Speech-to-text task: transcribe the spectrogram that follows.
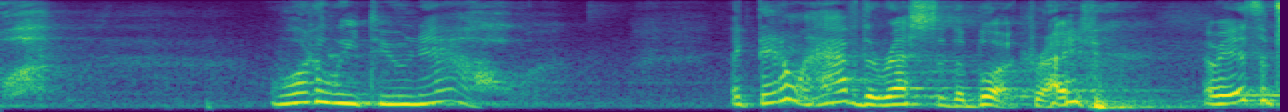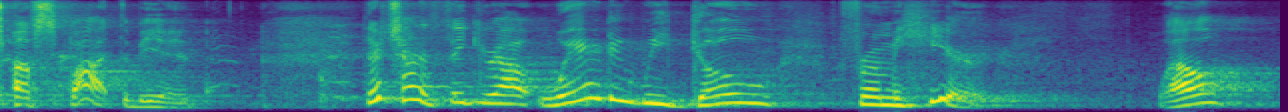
what? What do we do now? Like, they don't have the rest of the book, right? I mean, it's a tough spot to be in. They're trying to figure out where do we go from here? Well,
